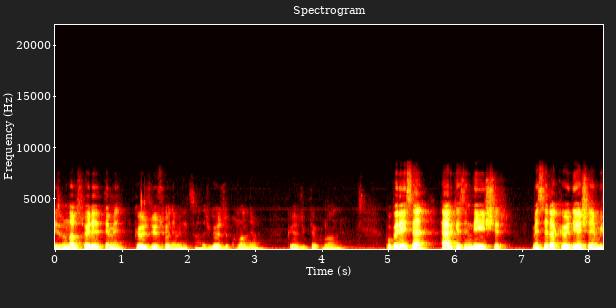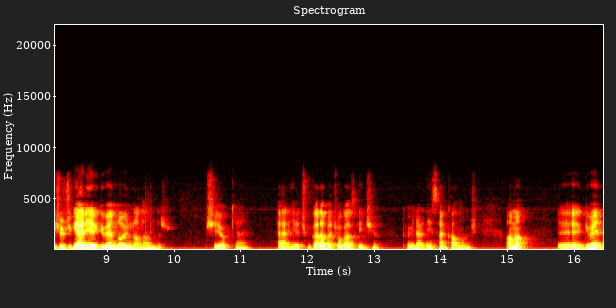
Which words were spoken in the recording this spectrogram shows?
Biz bunları söyledik değil mi? Gözlüğü söylemedik sadece. Gözlük kullanılıyor mu? Gözlük de kullanılıyor. Bu bireysel. Herkesin değişir. Mesela köyde yaşayan bir çocuk her yer güvenli oyun alanıdır. Bir şey yok yani. Her yer. Çünkü araba çok az geçiyor. Köylerde insan kalmamış. Ama e, güven,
